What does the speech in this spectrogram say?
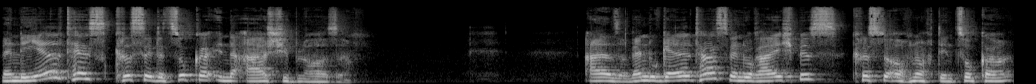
Wenn du hast, kriegst du den Zucker in der Archiblase. Also, wenn du Geld hast, wenn du reich bist, kriegst du auch noch den Zucker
